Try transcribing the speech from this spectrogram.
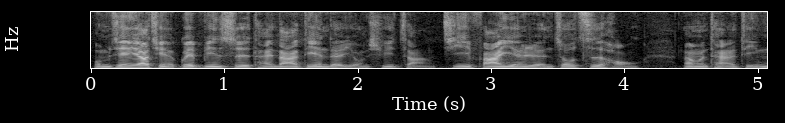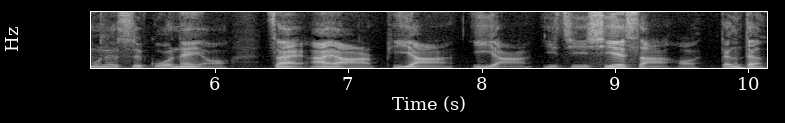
我们今天邀请的贵宾是台达电的永续长及发言人周志宏。那我们谈的题目呢是国内哦，在 IR、PR、ER 以及 CSR 哦等等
